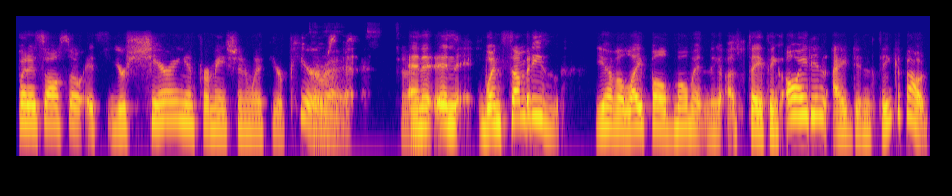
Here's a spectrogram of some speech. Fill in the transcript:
But it's also it's you're sharing information with your peers, Correct. and it, and when somebody's you have a light bulb moment and they, they think oh i didn't i didn't think about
